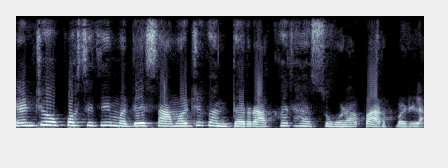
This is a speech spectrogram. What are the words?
यांच्या उपस्थितीमध्ये सामाजिक अंतर राखत हा सोहळा पार पडला.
